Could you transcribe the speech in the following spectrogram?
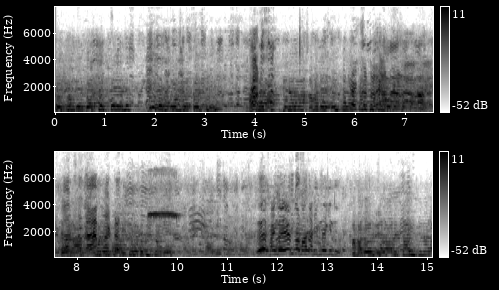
সেই সঙ্গে দর্শকদের দ্রুতভাবে অনুরোধ করছি। আপনারা, যেনারা আমাদের এই খেলার আমাদের খেলার টাই যেনারা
